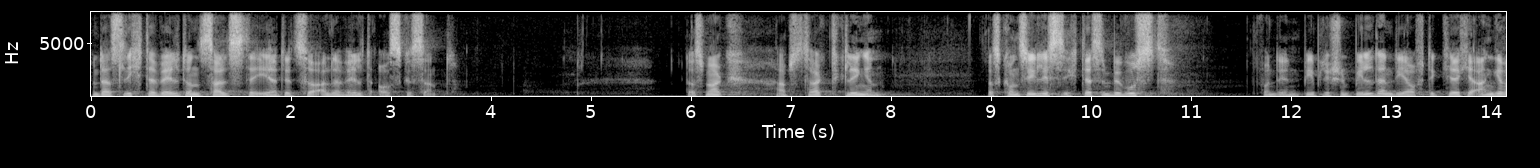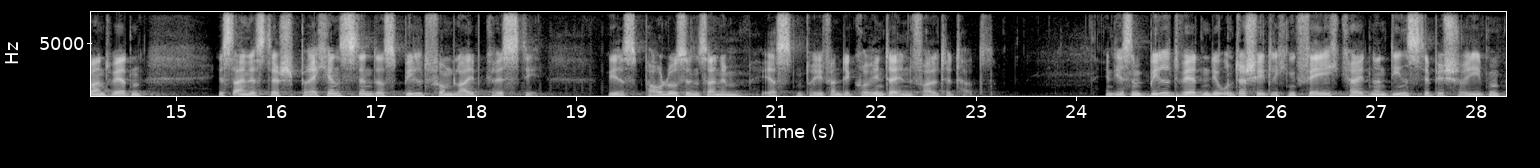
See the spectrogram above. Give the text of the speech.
und als Licht der Welt und Salz der Erde zu aller Welt ausgesandt. Das mag abstrakt klingen. Das Konzil ist sich dessen bewusst. Von den biblischen Bildern, die auf die Kirche angewandt werden, ist eines der sprechendsten das Bild vom Leib Christi, wie es Paulus in seinem ersten Brief an die Korinther entfaltet hat. In diesem Bild werden die unterschiedlichen Fähigkeiten und Dienste beschrieben,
